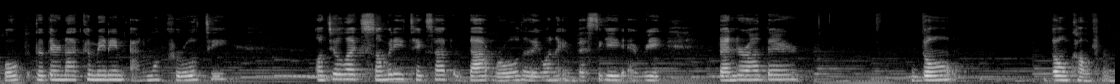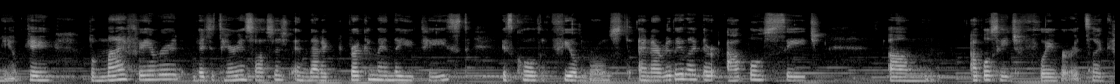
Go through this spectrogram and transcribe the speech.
hope that they're not committing animal cruelty until like somebody takes up that role that they want to investigate every vendor out there. Don't don't come for me, okay? But my favorite vegetarian sausage and that I recommend that you taste is called Field Roast, and I really like their apple sage, um, apple sage flavor. It's like,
